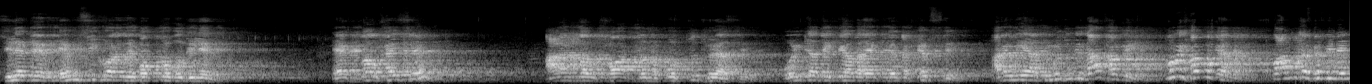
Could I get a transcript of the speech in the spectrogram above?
সিলেটের এমসি কলেজে বক্তব্য দিলেন। এক দল খাইছে আর এক দল খাওয়ার জন্য প্রস্তুত হয়ে আছে। ওইটা দেখে আবার এক নেতা খেপছে। আরে মিয়া তুমি যদি না খাবে তুমি খাব কেন? আমি তো খেপি নেই।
